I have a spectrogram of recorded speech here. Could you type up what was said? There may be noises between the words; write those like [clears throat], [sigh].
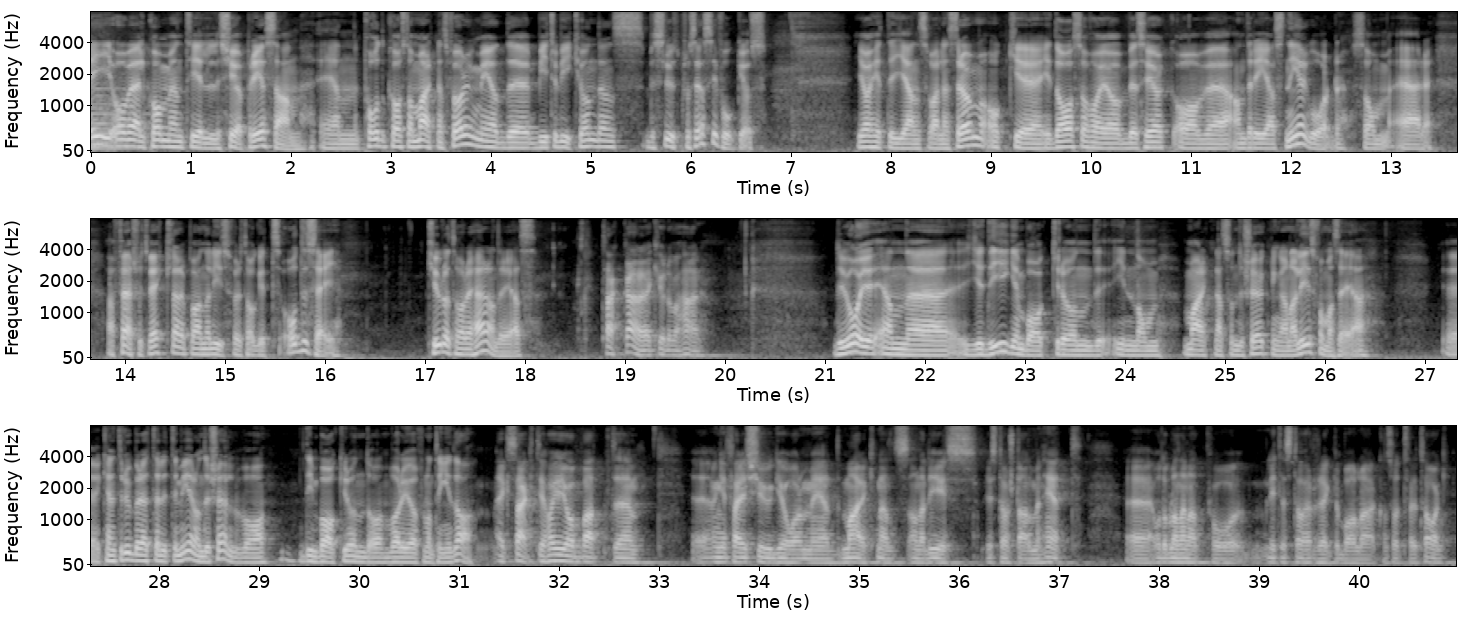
Hej och välkommen till Köpresan, en podcast om marknadsföring med B2B-kundens beslutsprocess i fokus. Jag heter Jens Wallenström och eh, idag så har jag besök av eh, Andreas Nergård som är affärsutvecklare på analysföretaget Odyssey. Kul att ha dig här Andreas. Tackar, kul att vara här. Du har ju en eh, gedigen bakgrund inom marknadsundersökning och analys får man säga. Eh, kan inte du berätta lite mer om dig själv, vad, din bakgrund och vad du gör för någonting idag? Exakt, jag har jobbat eh, ungefär 20 år med marknadsanalys i största allmänhet. Eh, och då bland annat på lite större globala konsultföretag.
